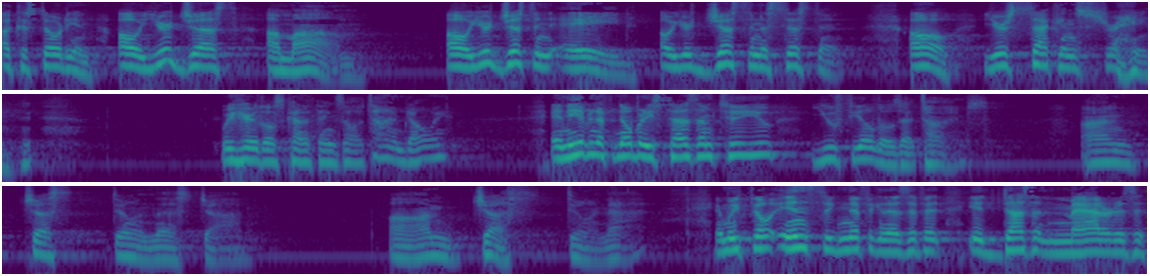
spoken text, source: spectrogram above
a custodian. Oh, you're just a mom. Oh, you're just an aide. Oh, you're just an assistant. Oh, you're second string. We hear those kind of things all the time, don't we? And even if nobody says them to you, you feel those at times. I'm just doing this job. Oh, I'm just doing that. And we feel insignificant as if it, it doesn't matter, as it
